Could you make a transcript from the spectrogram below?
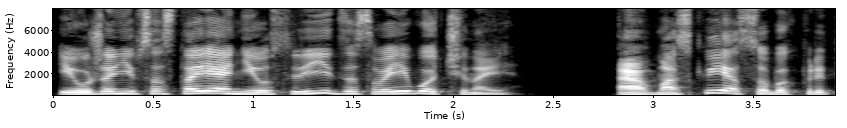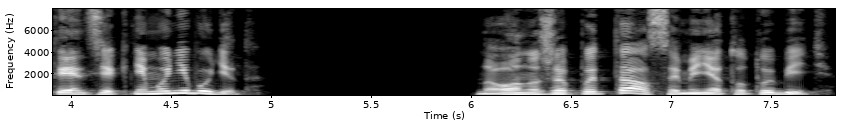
и уже не в состоянии уследить за своей вотчиной. А в Москве особых претензий к нему не будет. Но он уже пытался меня тут убить.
